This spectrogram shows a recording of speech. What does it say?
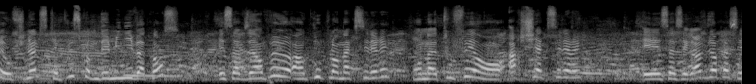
et au final c'était plus comme des mini-vacances et ça faisait un peu un couple en accéléré. On a tout fait en archi accéléré et ça s'est grave bien passé.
